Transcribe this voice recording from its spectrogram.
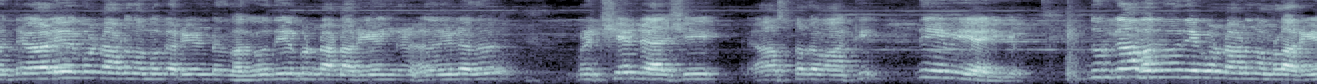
ഭദ്രകാളിയെ കൊണ്ടാണ് നമുക്കറിയേണ്ടത് ഭഗവതിയെ കൊണ്ടാണ് അറിയേണ്ടത് അത് വൃക്ഷ്യൻ രാശി ആസ്പദമാക്കി ദേവിയായിരിക്കും. ദുർഗാ ഭഗവതിയെ കൊണ്ടാണ് നമ്മൾ അറിയ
